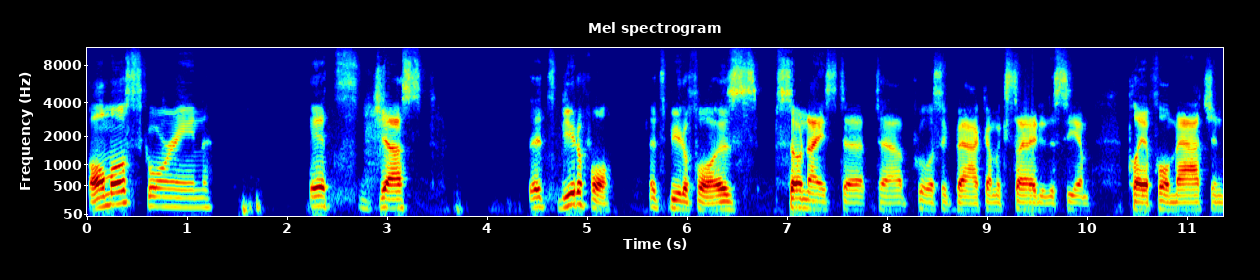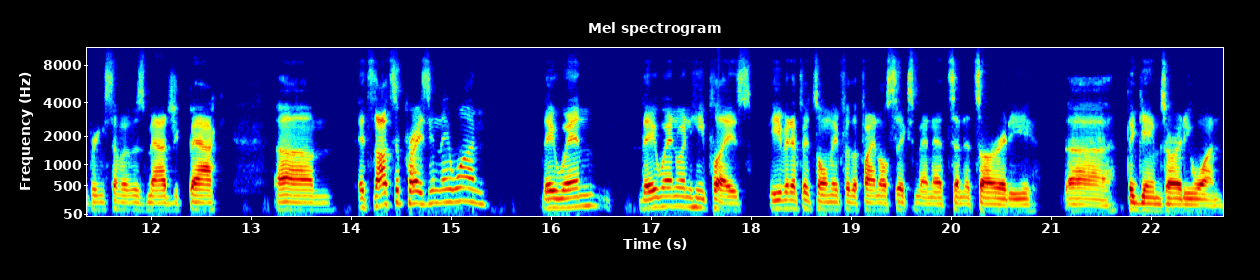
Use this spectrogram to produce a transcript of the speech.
almost scoring. It's just, it's beautiful. It's beautiful. It was so nice to, to have Pulisic back. I'm excited to see him play a full match and bring some of his magic back. Um, it's not surprising they won. They win. They win when he plays, even if it's only for the final six minutes and it's already uh, the game's already won.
